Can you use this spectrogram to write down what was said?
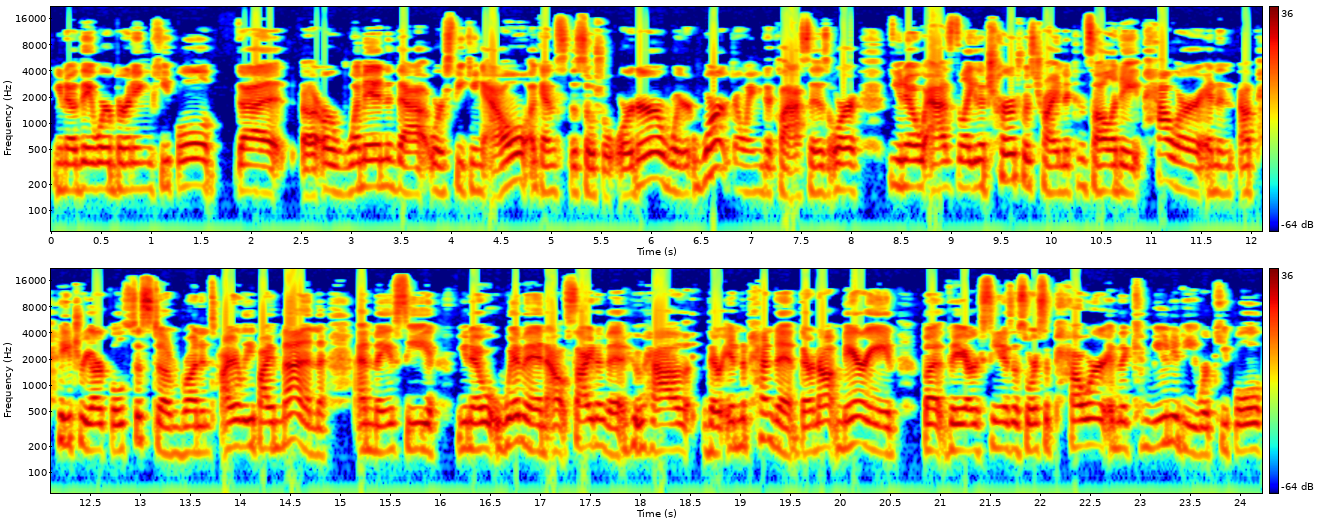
you know, they were burning people that uh, or women that were speaking out against the social order were, weren't going to classes or you know as like the church was trying to consolidate power in a patriarchal system run entirely by men and they see you know women outside of it who have they're independent they're not married but they are seen as a source of power in the community where people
